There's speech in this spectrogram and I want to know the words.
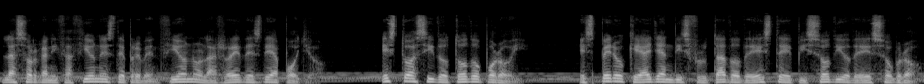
las organizaciones de prevención o las redes de apoyo. Esto ha sido todo por hoy. Espero que hayan disfrutado de este episodio de Eso Bro.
